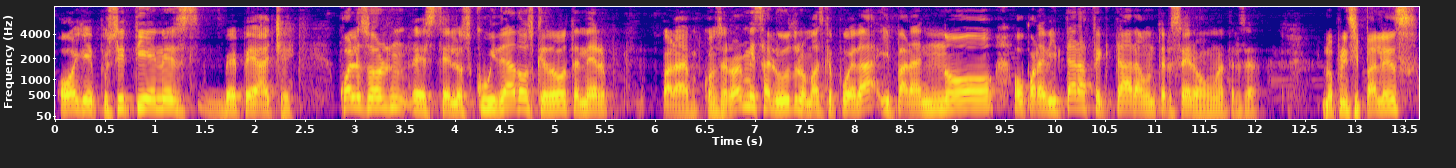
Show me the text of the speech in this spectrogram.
oye, pues sí tienes BPH, ¿cuáles son este, los cuidados que debo tener para conservar mi salud lo más que pueda y para no, o para evitar afectar a un tercero o una tercera? Lo principal es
